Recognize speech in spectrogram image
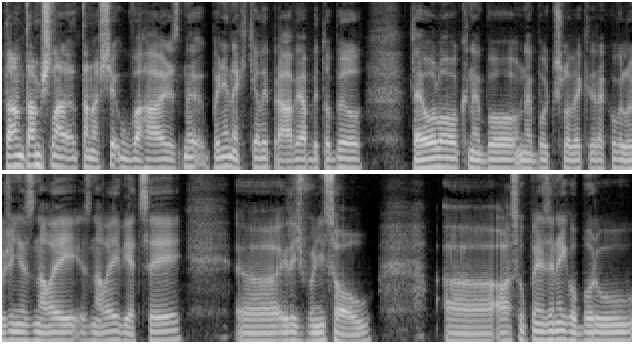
tam, tam šla ta naše úvaha, že jsme úplně nechtěli právě, aby to byl teolog nebo, nebo člověk, který jako vyloženě znalej, znalej věci, uh, i když oni jsou, uh, ale jsou úplně z jiných oborů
